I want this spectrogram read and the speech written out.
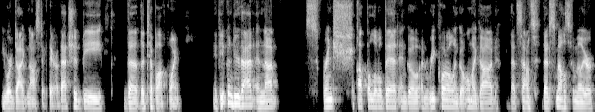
your diagnostic there. That should be the the tip off point. If you can do that and not scrunch up a little bit and go and recoil and go, oh my god, that sounds that smells familiar.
